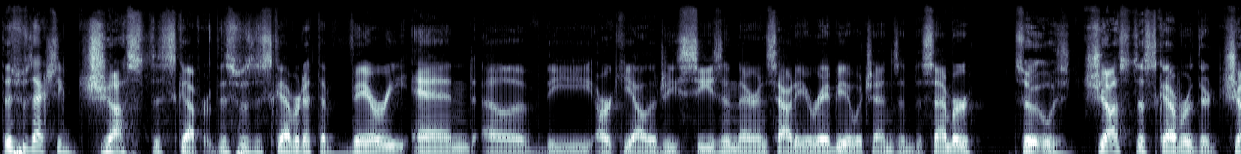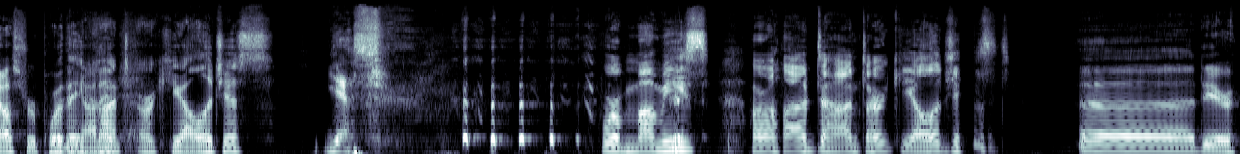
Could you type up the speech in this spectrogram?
This was actually just discovered. This was discovered at the very end of the archaeology season there in Saudi Arabia, which ends in December. So it was just discovered. They're just Were reporting they on hunt it. archaeologists? Yes. Where mummies are allowed to hunt archaeologists? Uh, dear.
